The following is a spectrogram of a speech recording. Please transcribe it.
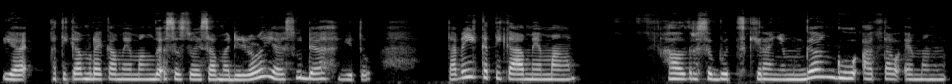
ya ketika mereka memang gak sesuai sama diri lo ya sudah gitu. Tapi ketika memang hal tersebut sekiranya mengganggu atau emang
